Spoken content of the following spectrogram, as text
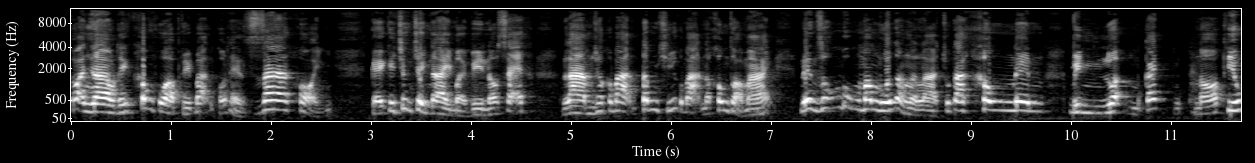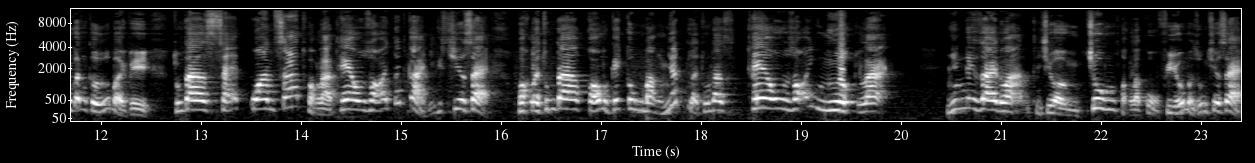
các bạn nào thấy không phù hợp thì bạn có thể ra khỏi cái cái chương trình này bởi vì nó sẽ làm cho các bạn tâm trí của bạn nó không thoải mái. Nên Dũng cũng mong muốn rằng là, là chúng ta không nên bình luận một cách nó thiếu căn cứ bởi vì chúng ta sẽ quan sát hoặc là theo dõi tất cả những cái chia sẻ. Hoặc là chúng ta có một cái công bằng nhất là chúng ta theo dõi ngược lại những cái giai đoạn thị trường chung hoặc là cổ phiếu mà Dũng chia sẻ,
